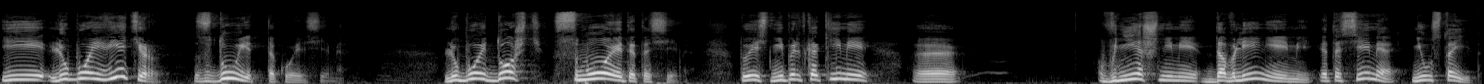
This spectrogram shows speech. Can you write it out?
И любой ветер сдует такое семя. Любой дождь смоет это семя. То есть ни перед какими э, внешними давлениями это семя не устоит.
